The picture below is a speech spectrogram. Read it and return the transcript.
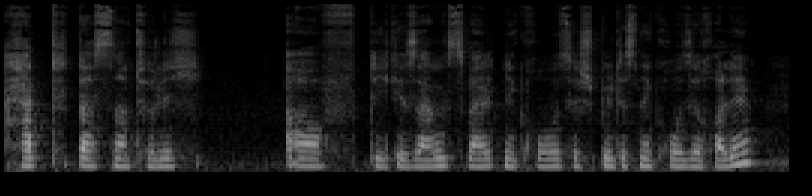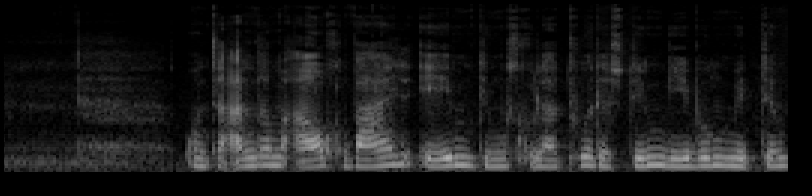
hat das natürlich auf die Gesangswelt eine große, spielt es eine große Rolle. Unter anderem auch, weil eben die Muskulatur der Stimmgebung mit dem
